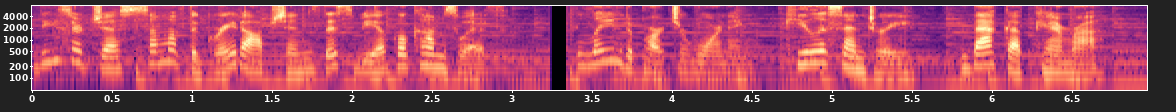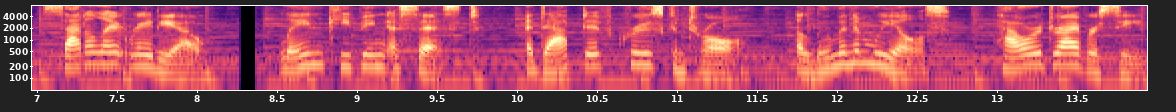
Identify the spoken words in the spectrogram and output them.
These are just some of the great options this vehicle comes with. Lane departure warning, keyless entry, backup camera, satellite radio, lane keeping assist, adaptive cruise control, aluminum wheels, power driver seat,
